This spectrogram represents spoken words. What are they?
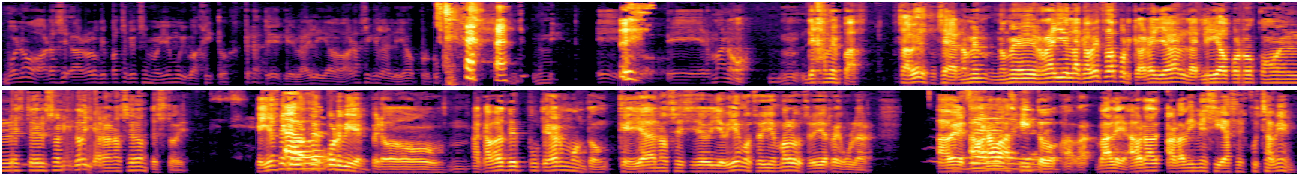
Bueno, ahora sí, ahora lo que pasa es que se me oye muy bajito. Espérate, que la he liado, ahora sí que la he liado por eh, tío, eh, hermano, mm, déjame en paz, ¿sabes? O sea, no me, no me rayes la cabeza porque ahora ya la he liado con, con el este del sonido y ahora no sé dónde estoy. Que yo sé que lo Ahora- haces por bien, pero me acabas de putear un montón. Que ya no sé si se oye bien o se oye mal o se oye regular. A ver, Ya, ahora bajito. Vale, ahora, ahora dime si ya se escucha bien.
